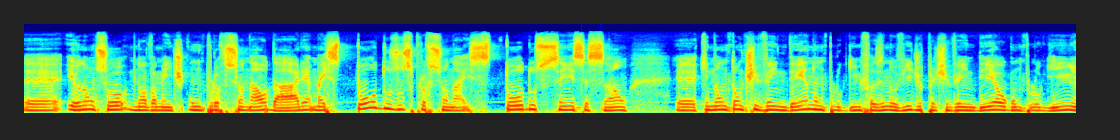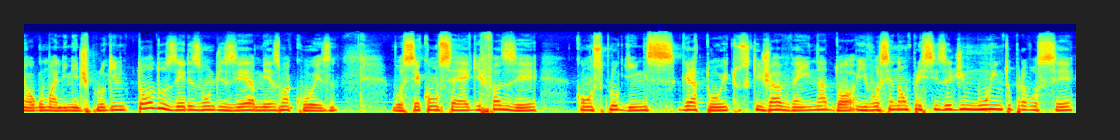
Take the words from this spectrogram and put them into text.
É, eu não sou, novamente, um profissional da área, mas todos os profissionais, todos sem exceção, é, que não estão te vendendo um plugin, fazendo vídeo para te vender algum plugin, alguma linha de plugin, todos eles vão dizer a mesma coisa. Você consegue fazer com os plugins gratuitos que já vem na DO e você não precisa de muito para você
